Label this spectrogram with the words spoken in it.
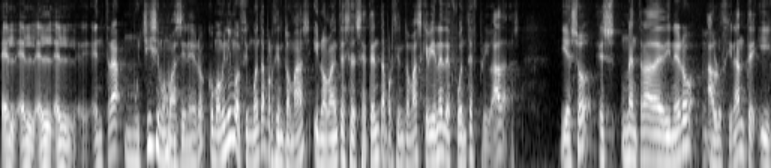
el, el, el, entra muchísimo más dinero, como mínimo el 50% más, y normalmente es el 70% más que viene de fuentes privadas. Y eso es una entrada de dinero alucinante. Y,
